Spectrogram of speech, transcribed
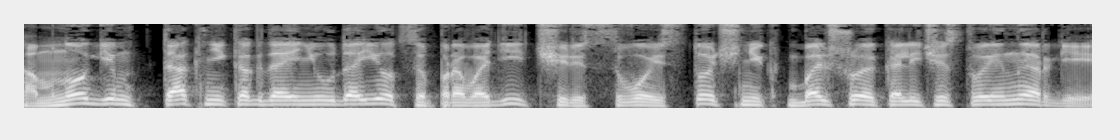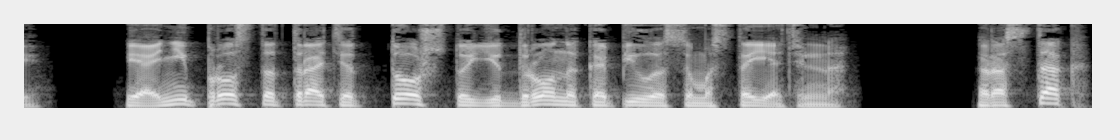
а многим так никогда и не удается проводить через свой источник большое количество энергии, и они просто тратят то, что ядро накопило самостоятельно. Раз так,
